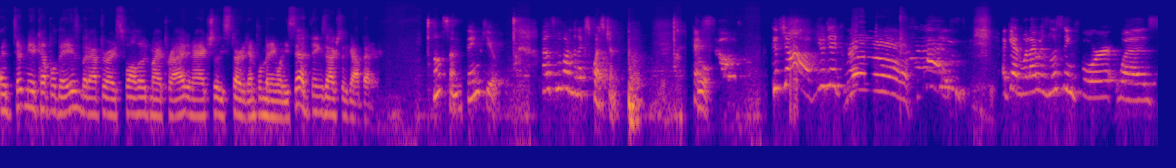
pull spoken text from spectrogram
it took me a couple days, but after I swallowed my pride and I actually started implementing what he said, things actually got better. Awesome. Thank you. Right, let's move on to the next question. Okay, cool. so good job. You did great. Yeah. Yes. Again, what I was listening for was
